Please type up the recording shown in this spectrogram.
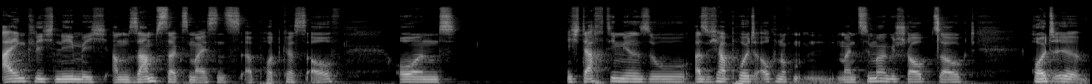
eigentlich nehme ich am Samstags meistens äh, Podcasts auf und ich dachte mir so, also ich habe heute auch noch mein Zimmer gestaubsaugt. Heute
